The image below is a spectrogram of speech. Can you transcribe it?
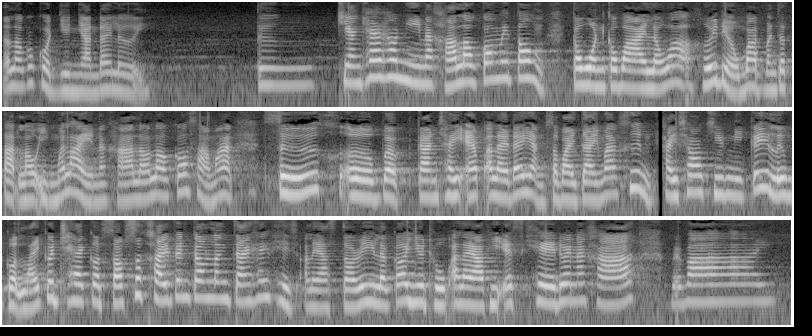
แล้วเราก็กดยืนยันได้เลย ตึงเพียงแค่เท่านี้นะคะ เราก็ไม่ต้องกระวนกระวายแล้วว่าเฮ้ยเดี๋ยวบัตรมันจะตัดเราอีกเมื่อไหร่นะคะ แล้วเราก็สามารถซื้อเออแบบการใช้แอปอะไรได้อย่างสบายใจมากขึ้น ใครชอบคลิปนี้ก็อย่าลืมกดไลค์กดแชร์กด Subscribe เป็นกำลังใจให้เพจ a l a y a Story แล้วก็ YouTube a l a y a PSK ด้วยนะคะ บ๊ายบาย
